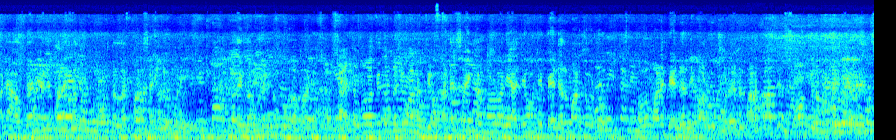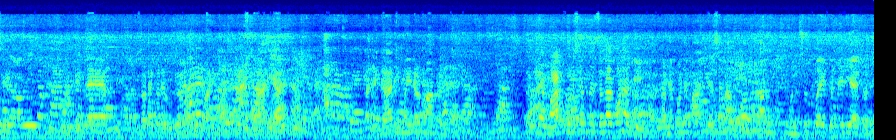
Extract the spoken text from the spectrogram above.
અને આવતાની અડે મને ત્રણ કલાકમાં સાયકલ મળી ખરેખર હું બહુ આભારી છું? સાયકલ મળવાથી શું આનંદ અને સાયકલ મળવાની આજે હું જે મારતો હતો હવે મારે પેડલ નહીં મારવું પડે અને મારા પાસે સો કિલોમીટરની એટલે ખરેખર એવું ને મારી પાસે ગાડી આવી ગઈ આજે મહિનાનો આનંદ છે. તમને માર્ગદર્શન ને સલાહ કોણ હતી અને મને માર્ગદર્શન આપવાનું કામ મનસુખભાઈ કનેરિયા કરે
